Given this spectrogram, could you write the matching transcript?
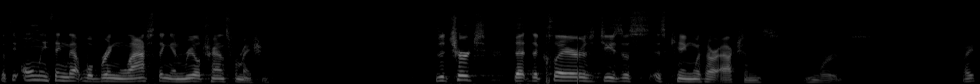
that the only thing that will bring lasting and real transformation is a church that declares Jesus is king with our actions and words. Right?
